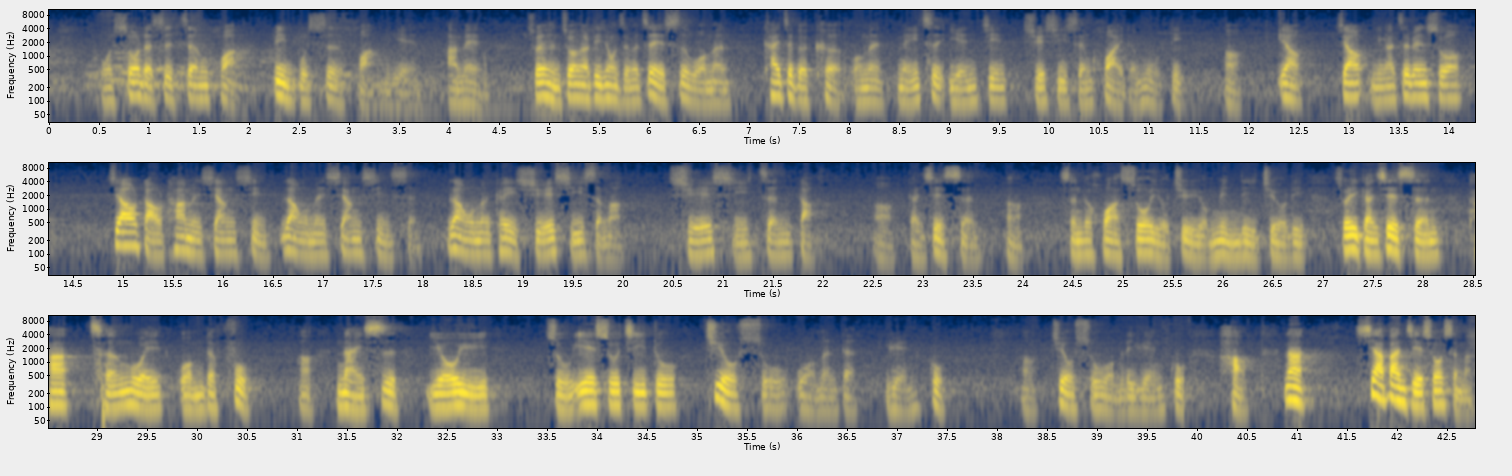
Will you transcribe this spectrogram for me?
我说的是真话，并不是谎言。阿门。所以很重要，弟兄姊妹，这也是我们。开这个课，我们每一次研经学习神话的目的啊，要教。你看这边说，教导他们相信，让我们相信神，让我们可以学习什么？学习真道啊！感谢神啊！神的话说有就有，命立就有立。所以感谢神，他成为我们的父啊，乃是由于主耶稣基督救赎我们的。缘故，啊，救赎我们的缘故。好，那下半节说什么？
